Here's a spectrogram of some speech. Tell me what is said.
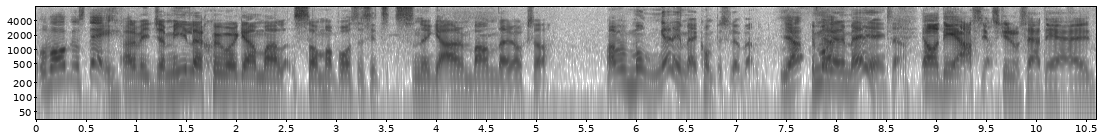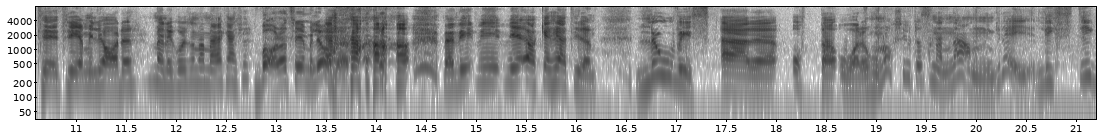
Och vad har vi hos dig? Här har vi Jamila, sju år gammal, som har på sig sitt snygga armband där också. Man, vad många är med i kompisklubben. Ja, Hur många ja. är det med egentligen? Ja, det är, alltså, jag skulle nog säga att det är tre miljarder människor som är med kanske. Bara tre miljarder? Men vi, vi, vi ökar hela tiden. Lovis är eh, åtta år och hon har också gjort en sån här namngrej. Listig,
